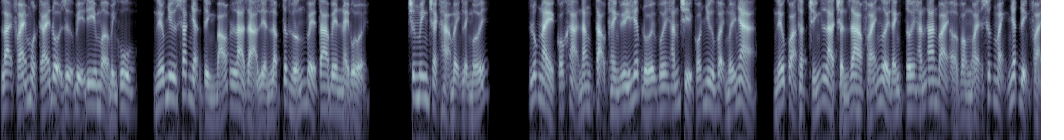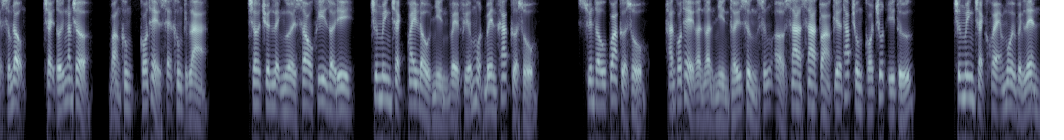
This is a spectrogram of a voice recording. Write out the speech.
Lại phái một cái đội dự bị đi mở bình khu, nếu như xác nhận tình báo là giả liền lập tức hướng về ta bên này đuổi. Trương minh trạch hạ mệnh lệnh mới. Lúc này có khả năng tạo thành uy hiếp đối với hắn chỉ có như vậy mấy nhà, nếu quả thật chính là trần gia phái người đánh tới hắn an bài ở vòng ngoài sức mạnh nhất định phải sớm động, chạy tới ngăn trở, bằng không có thể sẽ không kịp là. Chờ truyền lệnh người sau khi rời đi, trương minh trạch quay đầu nhìn về phía một bên khác cửa sổ. Xuyên thấu qua cửa sổ, hắn có thể ẩn ẩn nhìn thấy sừng sững ở xa xa tòa kia tháp trông có chút ý tứ trương minh trạch khỏe môi vệt lên.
